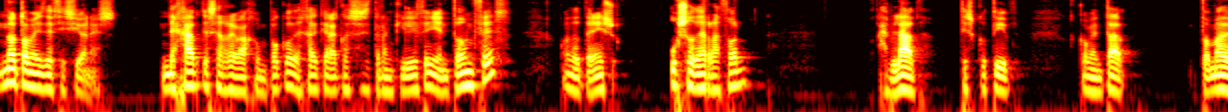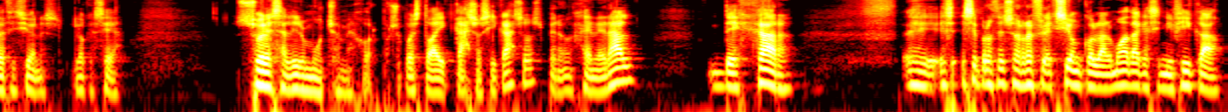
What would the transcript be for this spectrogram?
no toméis decisiones. Dejad que se rebaje un poco, dejad que la cosa se tranquilice y entonces, cuando tenéis uso de razón, hablad, discutid, comentad, tomad decisiones, lo que sea. Suele salir mucho mejor. Por supuesto hay casos y casos, pero en general, dejar eh, ese proceso de reflexión con la almohada que significa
